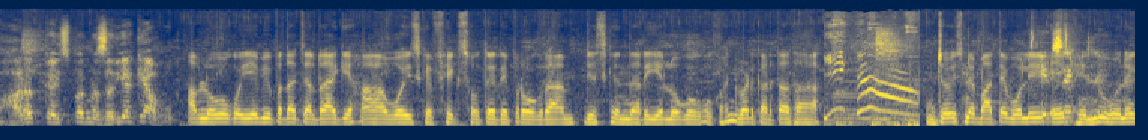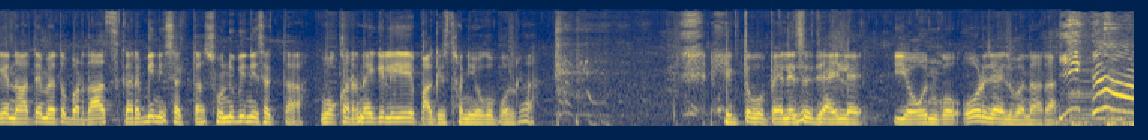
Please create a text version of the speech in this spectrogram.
भारत का इस पर नज़रिया क्या होगा अब लोगों को ये भी पता चल रहा है कि हाँ वो इसके फिक्स होते थे प्रोग्राम जिसके अंदर ये लोगों को कन्वर्ट करता था। जो इसने बातें बोली exactly. एक हिंदू होने के नाते मैं तो बर्दाश्त कर भी नहीं सकता सुन भी नहीं सकता। वो करने के लिए पाकिस्तानियों को बोल रहा। है एक तो वो पहले से जाहिल है ये उनको और जाहिल बना रहा। है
